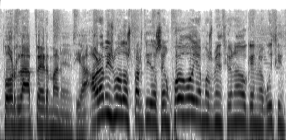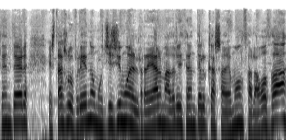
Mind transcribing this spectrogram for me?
por la permanencia. Ahora mismo dos partidos en juego, ya hemos mencionado que en el Wizzing Center está sufriendo muchísimo el Real Madrid ante el Casademón Zaragoza,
